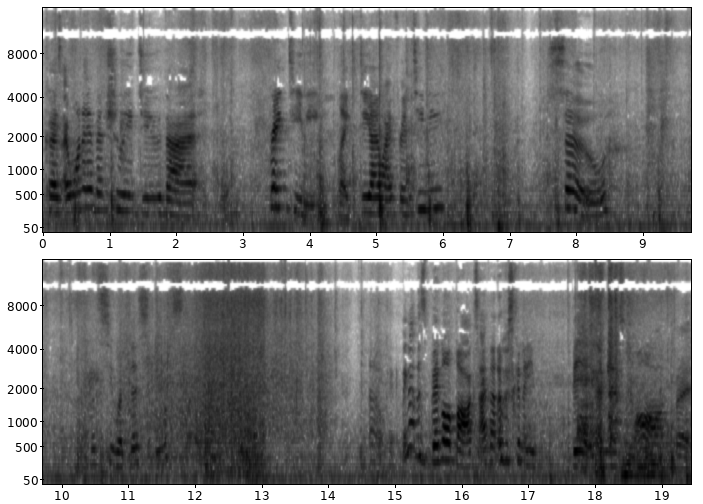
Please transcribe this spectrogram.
because I want to eventually do that frame TV, like DIY frame TV. So, let's see what this looks like. Oh, okay. They got this big old box. I thought it was to be big. I mean, it's long, but...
